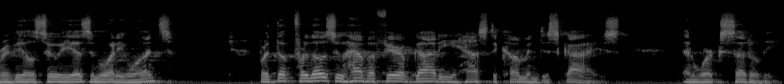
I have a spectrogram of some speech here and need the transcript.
reveals who he is and what he wants. But the, for those who have a fear of God, he has to come in disguise and work subtly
